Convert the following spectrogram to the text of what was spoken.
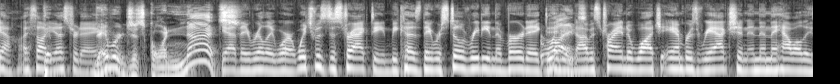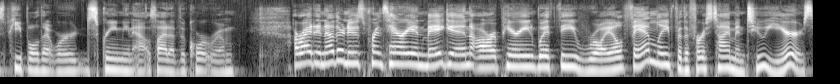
Yeah, I saw it yesterday. They were just going nuts. Yeah, they really were, which was distracting because they were still reading the verdict, Right. and I was trying to watch Amber's reaction, and then they have all these people that were screaming outside of the courtroom. All right, in other news, Prince Harry and Meghan are appearing with the royal family for the first time in two years.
